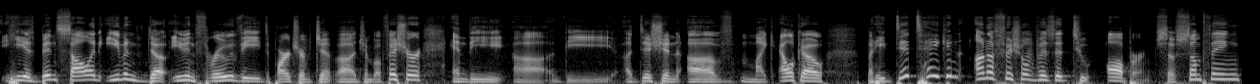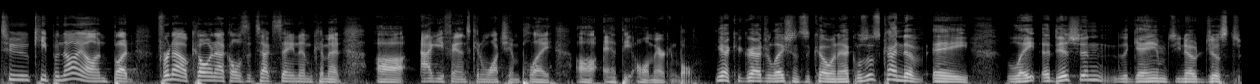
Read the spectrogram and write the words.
he has been solid even though, even through the departure of Jim, uh, Jimbo Fisher and the uh, the addition of Mike Elko. But he did take an unofficial visit to Auburn, so something to keep an eye on. But for now, Cohen Eccles, the Texas A&M commit, uh, Aggie fans can watch him play uh, at the All American Bowl. Yeah, congratulations to Cohen Eccles. It was kind of a late addition. The game's, you know, just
